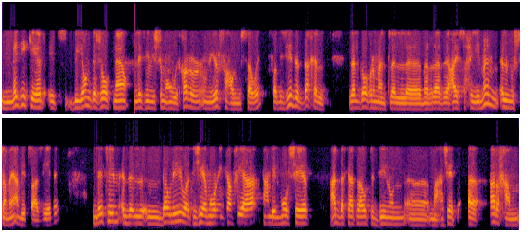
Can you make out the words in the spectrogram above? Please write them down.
Medicare it's beyond the joke now لازم يجتمعوا ويقرروا إنه يرفعوا المستوى فبيزيد الدخل لل government للرعايه الصحيه من المجتمع بيدفع زيادة. لكن الدولة وقت يجيها more income فيها تعمل more share على الدكاتره وتدي لهم معاشات آه، أرحم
